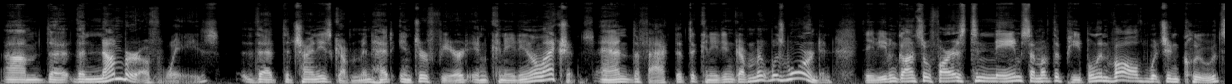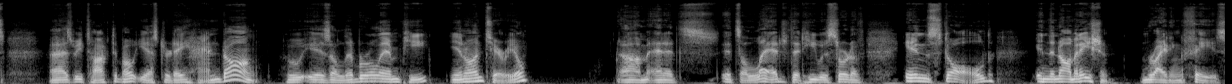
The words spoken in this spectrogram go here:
Um, the the number of ways that the Chinese government had interfered in Canadian elections and the fact that the Canadian government was warned. And they've even gone so far as to name some of the people involved, which includes, as we talked about yesterday, Han Dong, who is a Liberal MP in Ontario um, and it's it's alleged that he was sort of installed in the nomination riding phase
